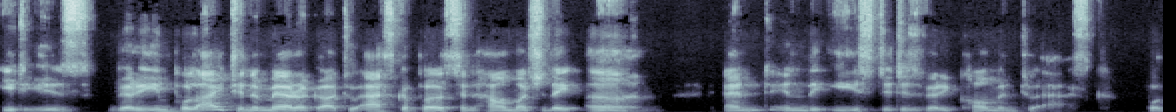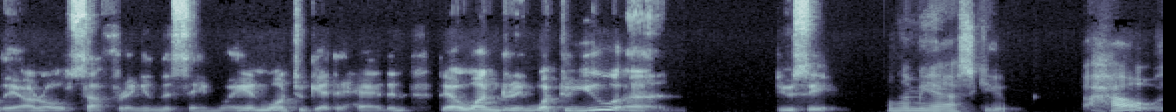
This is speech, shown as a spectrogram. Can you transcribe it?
It is very impolite in America to ask a person how much they earn. And in the East, it is very common to ask, for they are all suffering in the same way and want to get ahead. And they are wondering, what do you earn? Do you see? Well, let me ask you how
